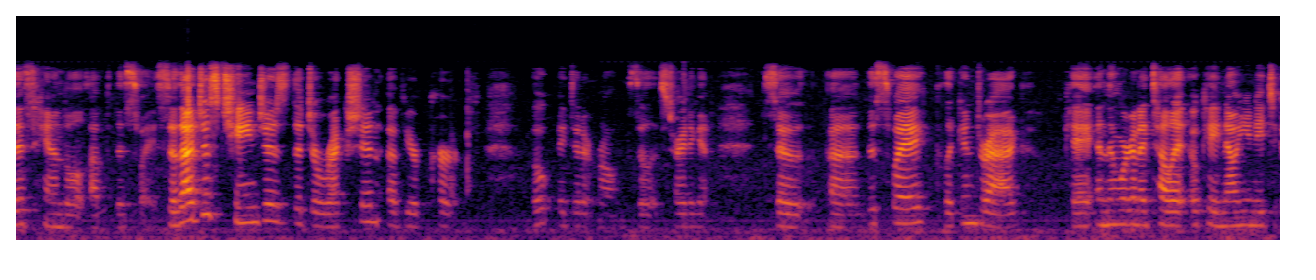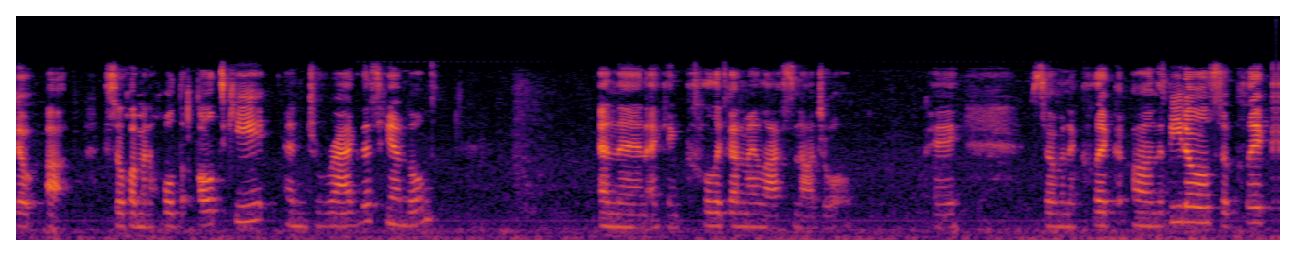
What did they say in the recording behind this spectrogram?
this handle up this way. So that just changes the direction of your curve. Oh, I did it wrong. So let's try it again. So uh, this way, click and drag, okay? And then we're gonna tell it, okay, now you need to go up. So I'm gonna hold the Alt key and drag this handle and then I can click on my last nodule. Okay, so I'm going to click on the beetle. So click,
